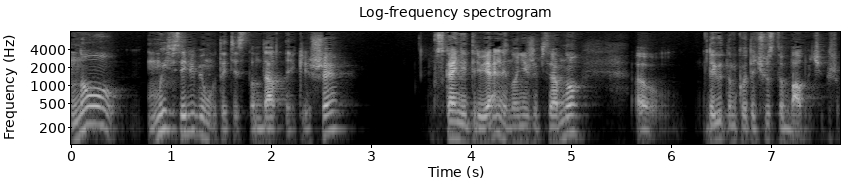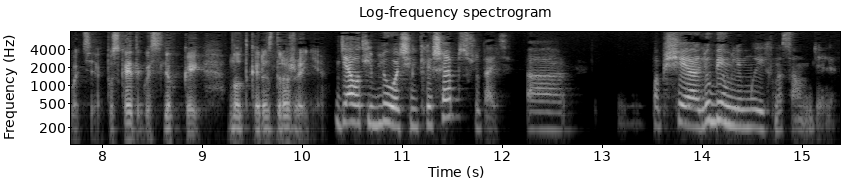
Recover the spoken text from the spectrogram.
Но мы все любим вот эти стандартные клише. Пускай они тривиальные, но они же все равно а, дают нам какое-то чувство бабочек в животе, пускай такой с легкой ноткой раздражения. Я вот люблю очень клише обсуждать. А, Вообще, любим ли мы их на самом деле?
